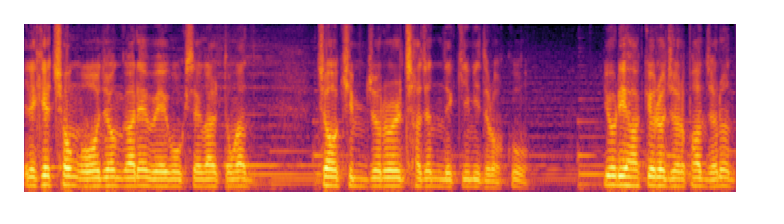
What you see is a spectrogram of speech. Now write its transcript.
이렇게 총 5년간의 외국 생활 동안 저 김준호를 찾은 느낌이 들었고 요리 학교를 졸업한 저는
